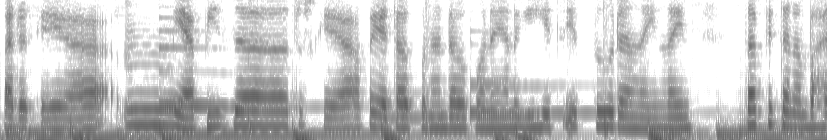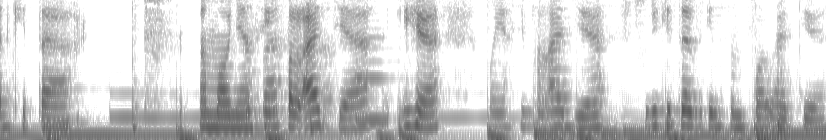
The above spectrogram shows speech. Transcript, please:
ada kayak hmm, ya pizza terus kayak apa ya dalgona dalgona yang lagi hits itu dan lain-lain. Tapi karena bahan kita maunya simple aja iya maunya simple aja. Jadi kita bikin simple aja.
